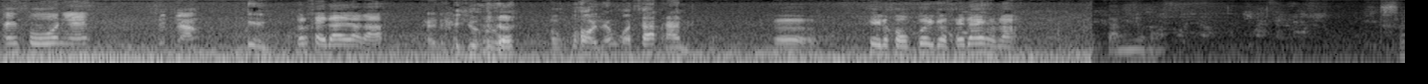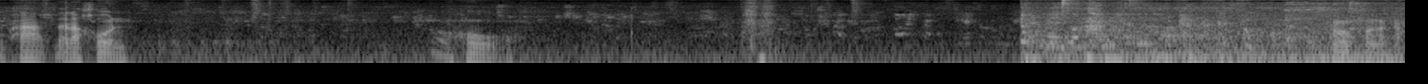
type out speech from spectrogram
ไอโฟนไงำซิปหยังรถใครได้ล่ะคะใครได้อยู่ของพ่อยังว่าชาติอันเออเห็นของเปิดก็ใครได้ครับล่ะกันอยู่เนาะสภาพแต่ละคน โอ้โห โอ้พอแล้วกัน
